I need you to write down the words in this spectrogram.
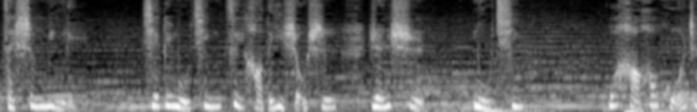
在生命里写给母亲最好的一首诗，人是母亲。我好好活着，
